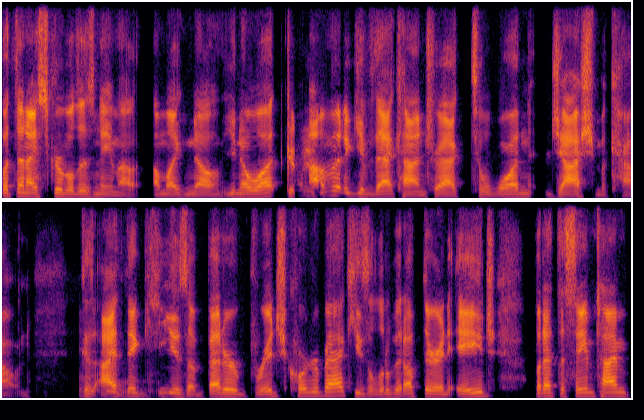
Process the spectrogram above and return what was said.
But then I scribbled his name out. I'm like, no, you know what? I'm going to give that contract to one Josh McCown because I think he is a better bridge quarterback. He's a little bit up there in age, but at the same time,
